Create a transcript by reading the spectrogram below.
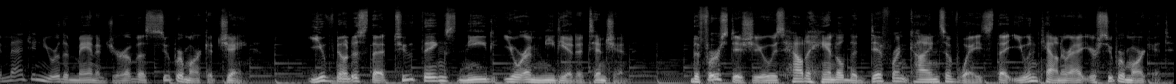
Imagine you're the manager of a supermarket chain. You've noticed that two things need your immediate attention. The first issue is how to handle the different kinds of waste that you encounter at your supermarket.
